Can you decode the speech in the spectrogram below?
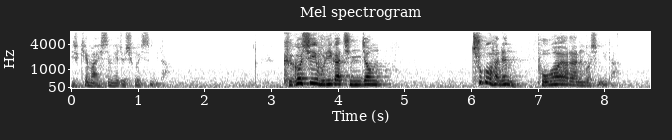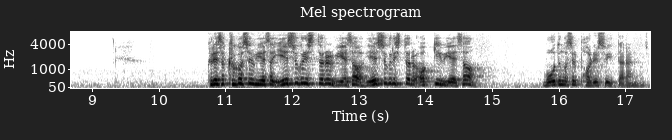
이렇게 말씀해 주시고 있습니다. 그것이 우리가 진정 추구하는 보화라는 것입니다. 그래서 그것을 위해서 예수 그리스도를 위해서 예수 그리스도를 얻기 위해서 모든 것을 버릴 수 있다라는 거죠.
